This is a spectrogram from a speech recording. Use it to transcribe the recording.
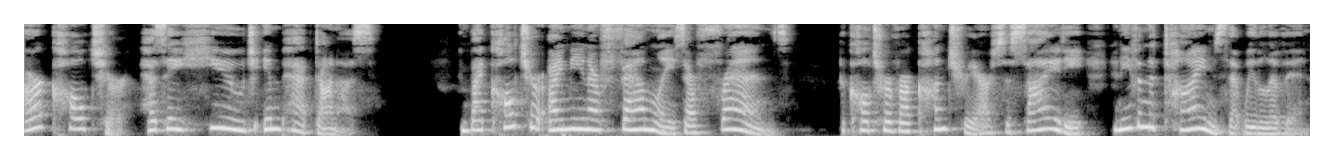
Our culture has a huge impact on us. And by culture, I mean our families, our friends, the culture of our country, our society, and even the times that we live in.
